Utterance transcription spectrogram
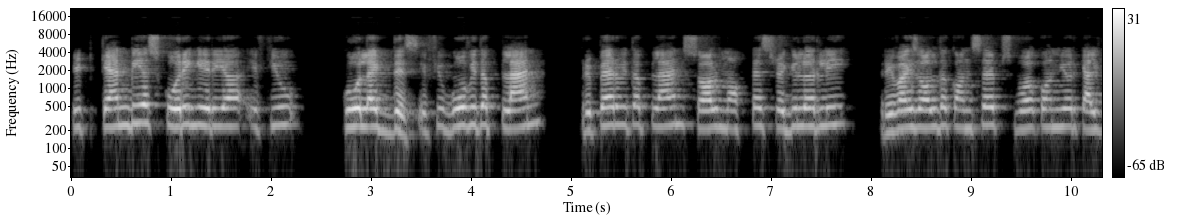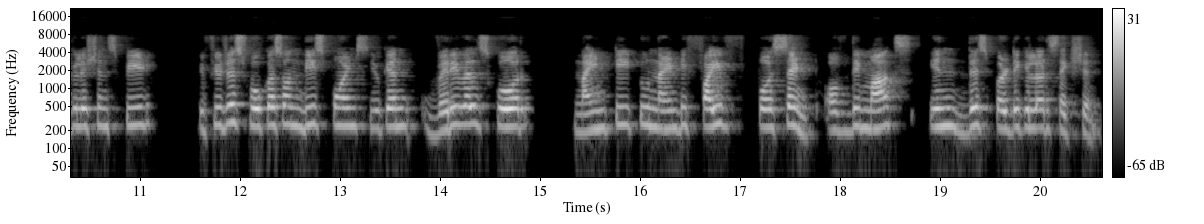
It can be a scoring area if you go like this. If you go with a plan prepare with a plan solve mock tests regularly revise all the concepts work on your calculation speed. If you just focus on these points you can very well score 90 to 95 percent of the marks in this particular section.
